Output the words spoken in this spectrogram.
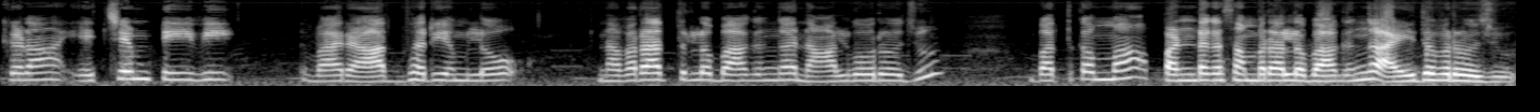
ఇక్కడ హెచ్ఎం టీవీ వారి ఆధ్వర్యంలో నవరాత్రుల్లో భాగంగా నాలుగవ రోజు బతుకమ్మ పండగ సంబరాల్లో భాగంగా ఐదవ రోజు.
